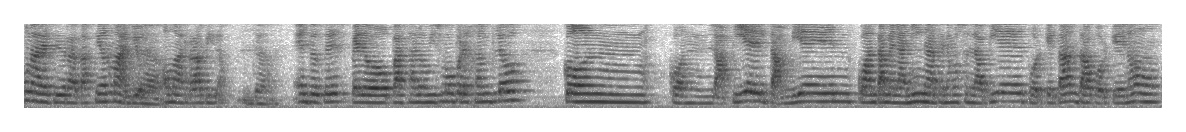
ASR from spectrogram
una deshidratación mayor o más rápida. Ya. Entonces, pero pasa lo mismo, por ejemplo, con, con la piel también, cuánta melanina tenemos en la piel, por qué tanta, por qué no.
